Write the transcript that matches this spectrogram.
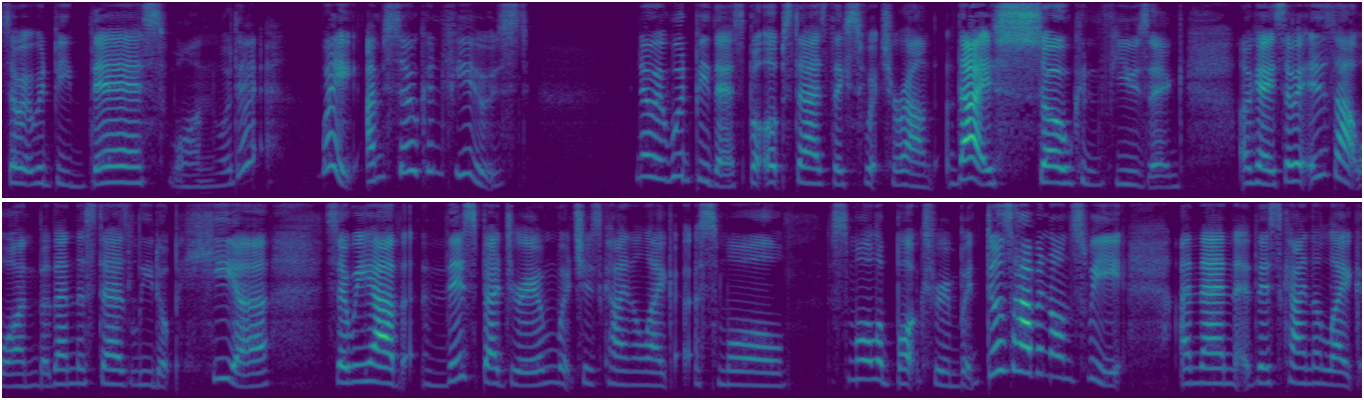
So it would be this one, would it? Wait, I'm so confused. No, it would be this, but upstairs they switch around. That is so confusing. Okay, so it is that one, but then the stairs lead up here. So we have this bedroom, which is kind of like a small smaller box room, but it does have an ensuite. And then this kind of like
